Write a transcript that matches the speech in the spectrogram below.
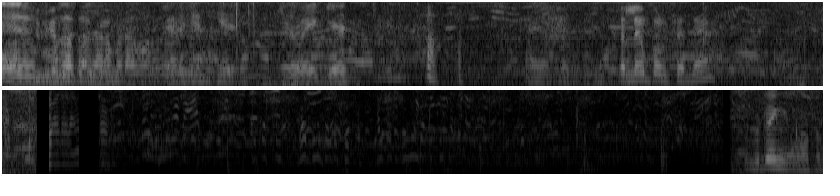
ये घर चल ऊपर चल पर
